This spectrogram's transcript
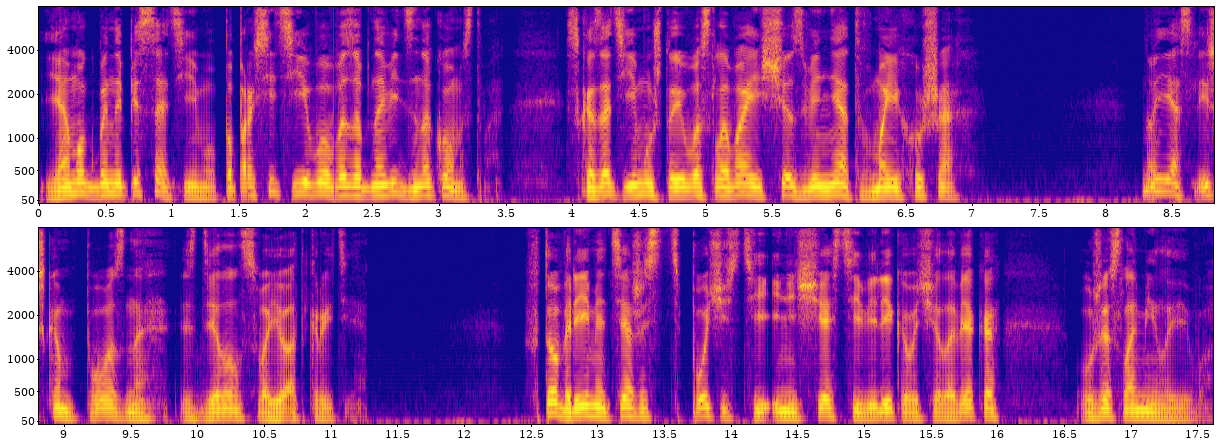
Я мог бы написать ему, попросить его возобновить знакомство, сказать ему, что его слова еще звенят в моих ушах. Но я слишком поздно сделал свое открытие. В то время тяжесть почести и несчастья великого человека уже сломила его.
